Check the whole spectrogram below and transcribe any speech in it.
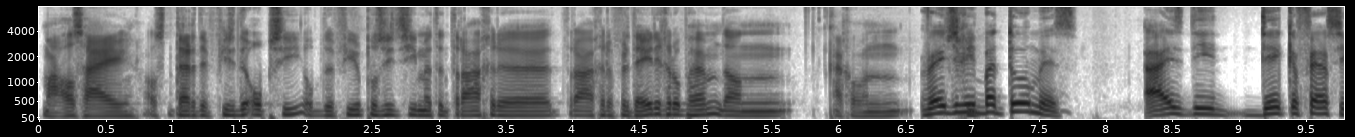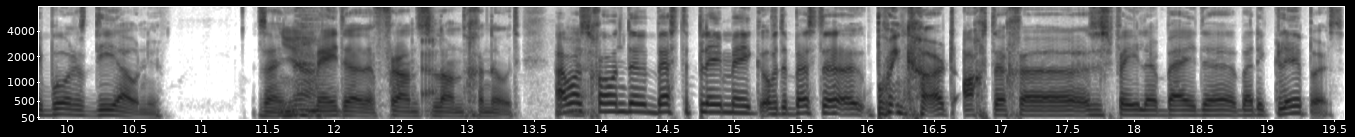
Maar als hij als derde, vierde optie op de vier positie met een tragere, tragere verdediger op hem, dan hij gewoon... Weet je wie Batum is? Hij is die dikke versie Boris Diaw nu. Zijn Ja. mede-Frans landgenoot. Hij was Ja. gewoon de beste playmaker, of de beste point guard-achtige eh, speler bij de, bij de Clippers.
